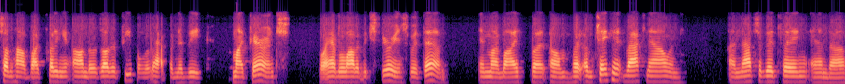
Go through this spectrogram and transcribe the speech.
somehow by putting it on those other people that happened to be my parents, I had a lot of experience with them. In my life, but um, but I'm taking it back now, and and that's a good thing. And uh,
